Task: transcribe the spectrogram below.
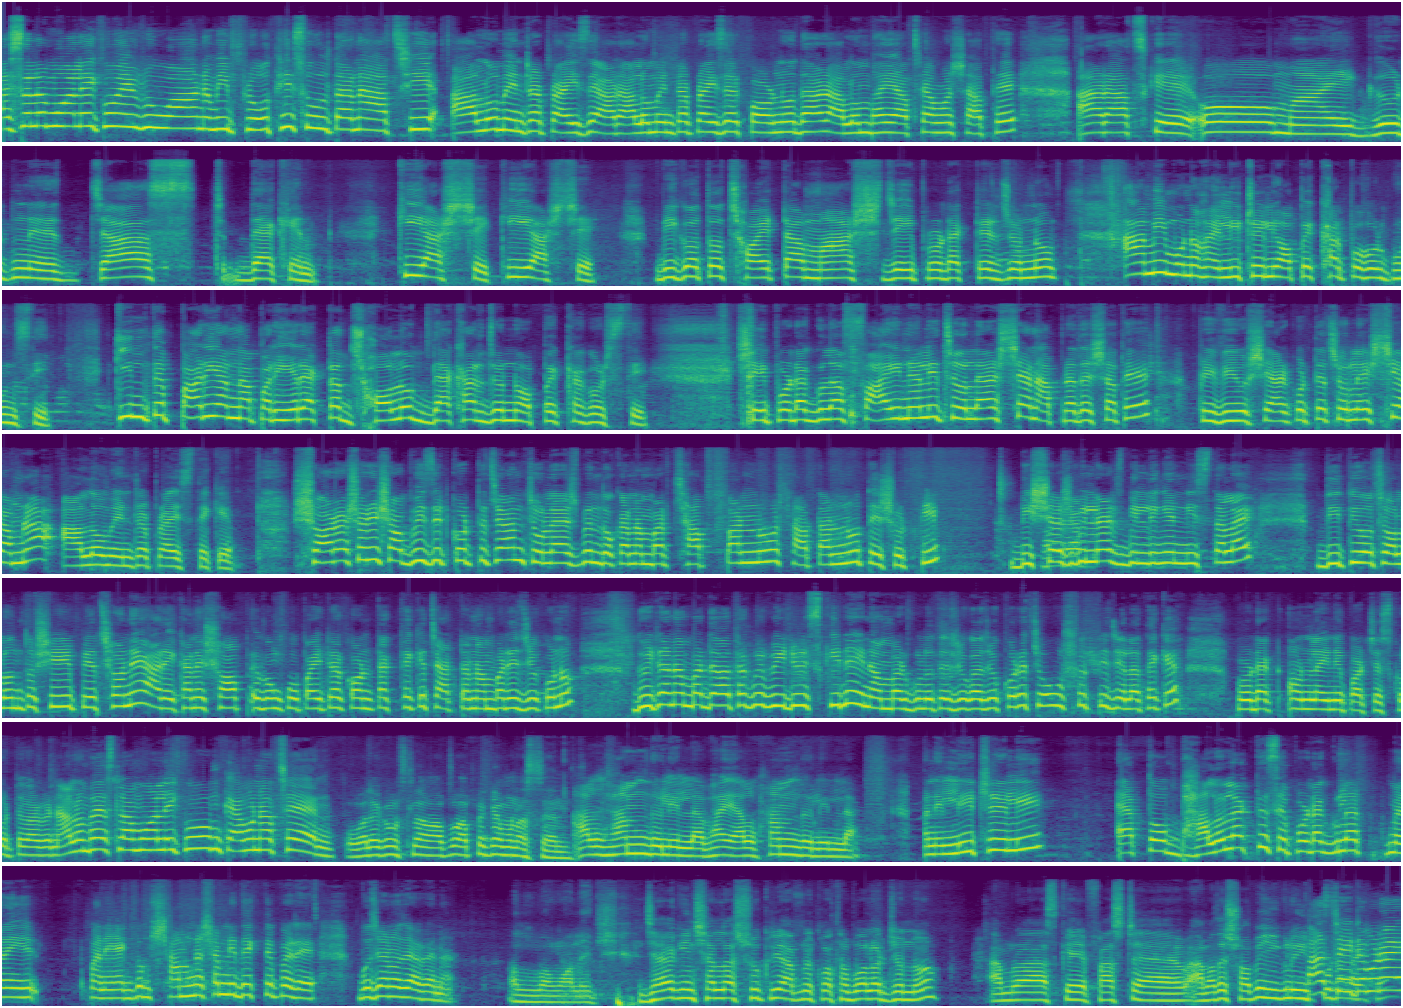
আসসালামু আলাইকুম এভরিওয়ান, আমি প্রথি সুলতানা আছি আলম এন্টারপ্রাইজে। আর আলম এন্টারপ্রাইজের কর্ণধার আলম ভাই আছে আমার সাথে। আর আজকে, ও মাই গুডনেস, জাস্ট দেখেন, কি আসছে কি আসছে। বিগত ছয়টা মাস যেই প্রোডাক্টের জন্য আমি মনে হয় লিটারেলি অপেক্ষার প্রহর গুনছি। কিনতে পারি আর না পারি, এর একটা ঝলক দেখার জন্য অপেক্ষা করছি। সেই প্রোডাক্টগুলো ফাইনালি চলে আসছেন আপনাদের সাথে প্রিভিউ শেয়ার করতে চলে এসেছি আমরা আলম এন্টারপ্রাইজ থেকে। সরাসরি সব ভিজিট করতে চান, চলে আসবেন দোকান নাম্বার ছাপ্পান্ন, সাতান্ন, তেষট্টি। বিশ্বাস বিল্ডার্স বিল্ডিং এর নিচতলায় দ্বিতীয় চলন্ত সিঁড়ির পেছনে আর এখানে শপ এবং প্রোপাইটার কন্ট্যাক্ট থেকে চারটা নাম্বারে যে কোনো দুইটা নাম্বার দেওয়া থাকবে ভিডিও স্ক্রিনে এই নাম্বারগুলোতে যোগাযোগ করে চৌষট্টি জেলা থেকে প্রোডাক্ট অনলাইনে পারচেস করতে পারবেন। আলম ভাই আসসালামু আলাইকুম কেমন আছেন? ওয়ালাইকুম আসসালাম আপু আপনি কেমন আছেন? আলহামদুলিল্লাহ ভাই আলহামদুলিল্লাহ। মানে লিটারেলি এত ভালো লাগতেছে প্রোডাক্টগুলো মানে মানে একদম সামনাসামনি দেখতে পেরে বোঝানো যাবে না। আল্লাহ মালিক। যাই হোক ইনশাল্লাহ শুক্রিয়া আপনার কথা বলার জন্য। আমরা আজকে ফার্স্ট আমাদের সবই এগুলো ফার্স্ট এটা মনে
